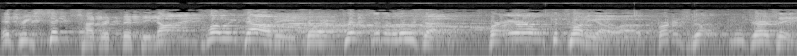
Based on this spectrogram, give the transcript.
Entry 659, Chloe Doherty showing Crimson Illusion for Errol Cotroneo of Bernardsville, New Jersey.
